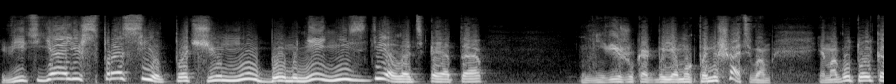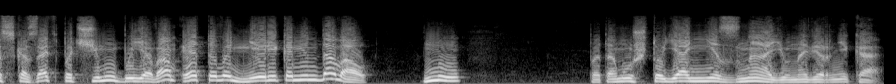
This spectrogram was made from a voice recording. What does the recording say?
Ведь я лишь спросил, почему бы мне не сделать это?» Не вижу, как бы я мог помешать вам. Я могу только сказать, почему бы я вам этого не рекомендовал. Ну, потому что я не знаю наверняка.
